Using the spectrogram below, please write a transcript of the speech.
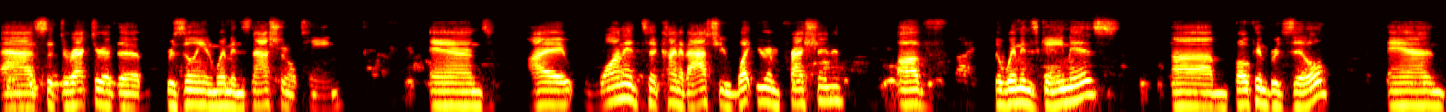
as the director of the Brazilian women's national team. And I wanted to kind of ask you what your impression of the women's game is, um, both in Brazil and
